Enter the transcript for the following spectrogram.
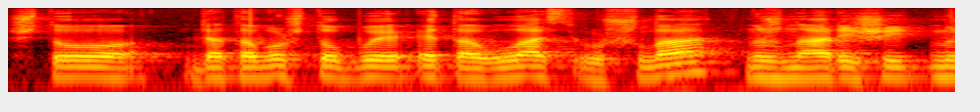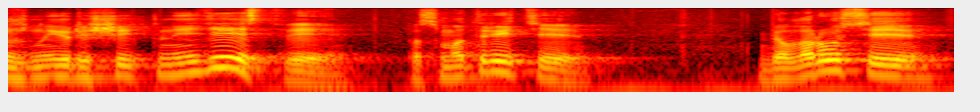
что для того, чтобы эта власть ушла, нужна решить, нужны решительные действия. Посмотрите, в Беларуси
